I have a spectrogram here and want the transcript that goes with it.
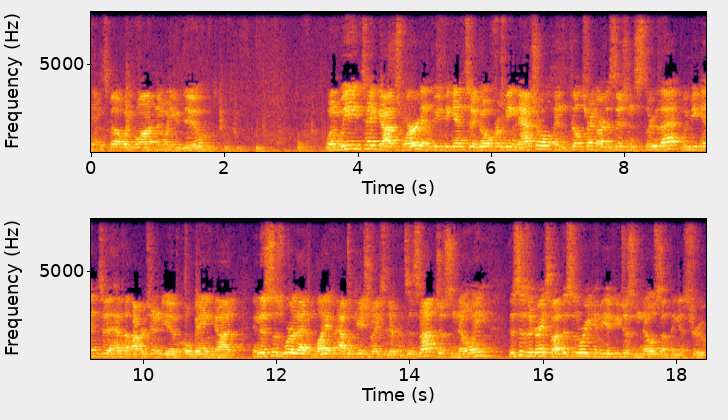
you know, spell what do you want, and then what do you do? When we take God's word and we begin to go from being natural and filtering our decisions through that, we begin to have the opportunity of obeying God. And this is where that life application makes a difference. It's not just knowing. This is a great spot. This is where you can be if you just know something is true.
